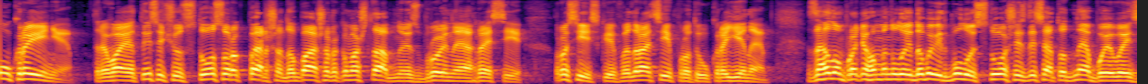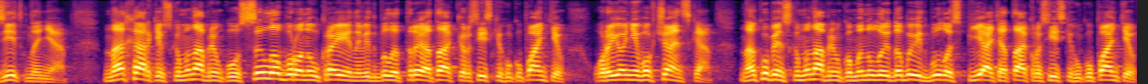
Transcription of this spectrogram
Україні! Триває 1141 доба широкомасштабної збройної агресії Російської Федерації проти України. Загалом протягом минулої доби відбулось 161 бойове зіткнення. На харківському напрямку Сили оборони України відбили три атаки російських окупантів у районі Вовчанська. На Куп'янському напрямку минулої доби відбулось п'ять атак російських окупантів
